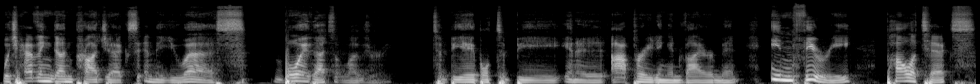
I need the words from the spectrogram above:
which having done projects in the US, boy, that's a luxury to be able to be in an operating environment. In theory, politics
